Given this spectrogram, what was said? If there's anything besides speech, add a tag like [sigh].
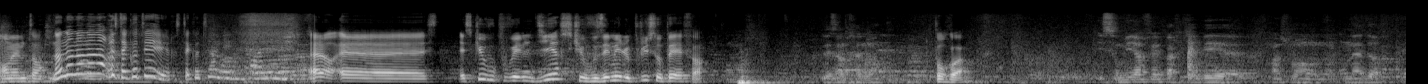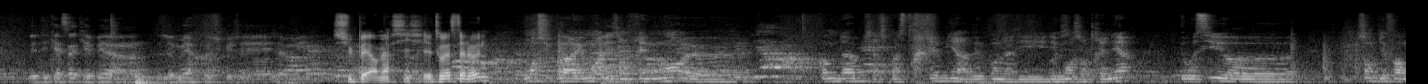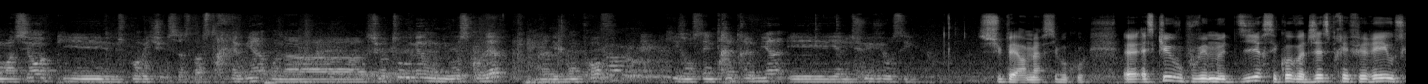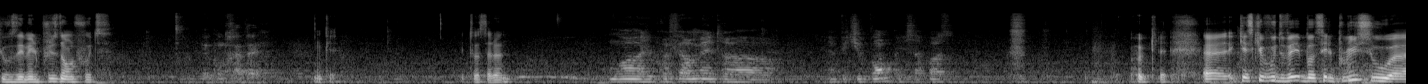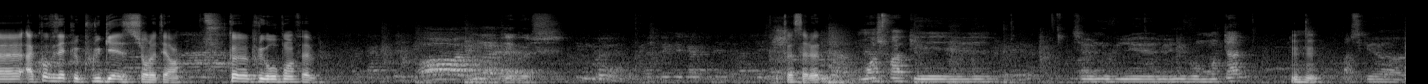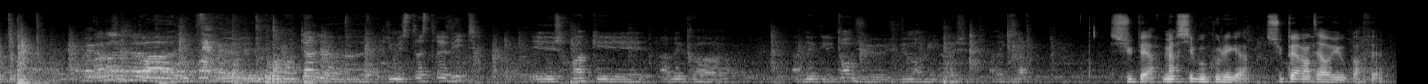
en même temps. Non, non, non, non, non, reste à côté, reste à côté. Alors, euh, est-ce que vous pouvez me dire ce que vous aimez le plus au PFA Les entraînements. Pourquoi? Ils sont bien faits par KB, euh, franchement on, on adore. Dédicace à KB, un- le meilleur coach que j'ai jamais eu. Super, merci. Et toi, Stallone? Moi, je suis pareil. Moi, les entraînements, euh, comme d'hab, ça se passe très bien avec on a des, des bons entraîneurs. Et aussi, euh, centre de formation qui est sport études, ça se passe très bien. On a, surtout même au niveau scolaire, on a des bons profs qui enseignent très très bien et il y a le suivi aussi. Super, merci beaucoup. Euh, est-ce que vous pouvez me dire c'est quoi votre geste préféré ou ce que vous aimez le plus dans le foot? Le contre-attaque. Ok. Et toi, Stallone Moi, je préfère mettre euh, un petit pont et ça passe. [laughs] [laughs] Ok. Euh, Qu'est-ce que vous devez bosser le plus ou euh, à quoi vous êtes le plus gaze sur le terrain? Comme le plus gros point faible pied gauche. Et toi, Stallone Moi, je crois que c'est le, niveau mental. Mhm. parce que euh, j'ai pas, j'ai pas vraiment le niveau mental, euh, je me stresse très vite et je crois qu'avec avec le temps, je, je vais m'améliorer avec ça. Super, merci beaucoup les gars. Super interview, parfait.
